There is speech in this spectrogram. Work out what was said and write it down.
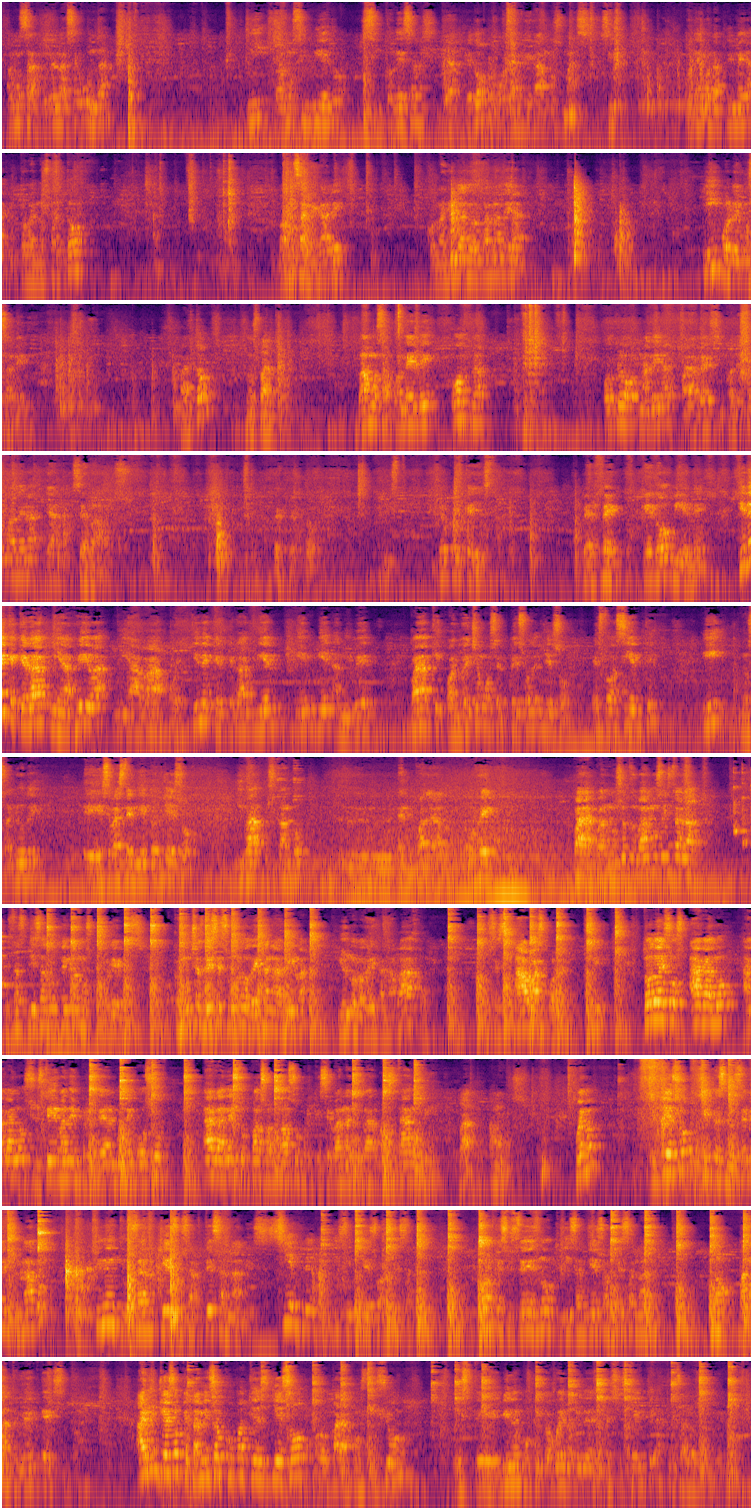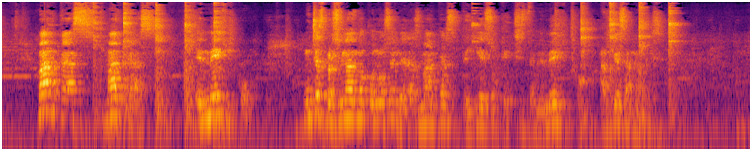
vamos a poner la segunda y vamos a ir viendo si con esas ya quedó o le agregamos más. ¿sí? Ponemos la primera y todavía nos faltó. Vamos a agregarle con la ayuda de otra madera y volvemos a medir. ¿Faltó? Nos faltó. Vamos a ponerle otra, otra madera para ver si con esta madera ya cerramos. Perfecto. Listo. Yo creo que ahí está. Perfecto. Quedó bien, ¿eh? Tiene que quedar ni arriba ni abajo, ¿eh? Tiene que quedar bien, bien, bien a nivel para que cuando echemos el peso del yeso, esto asiente y nos ayude, eh, se va extendiendo el yeso y va buscando el, cuadrado correcto. Para cuando nosotros vamos a instalar estas piezas no tengamos problemas, porque muchas veces uno lo dejan arriba y uno lo dejan abajo. Entonces, aguas por ahí. ¿sí? Todo eso hágalo, hágalo si ustedes van a emprender algún negocio, hagan esto paso a paso porque se van a ayudar bastante. ¿Va? Vámonos. Bueno, el yeso, siempre se los he mencionado, tienen que usar yesos artesanales. Siempre utilicen yeso artesanal. Porque si ustedes no utilizan yeso artesanal, no van a tener éxito. Hay un yeso que también se ocupa, que es yeso para construcción. Este, viene un poquito bueno, viene resistente. Aquí usarlo también. Marcas, marcas. En México, Muchas personas no conocen de las marcas de yeso que existen en México, artesanales.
